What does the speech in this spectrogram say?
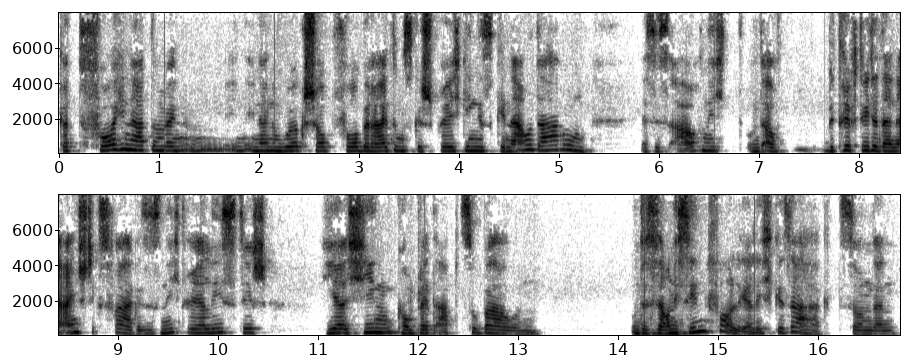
gerade vorhin hatten wir in, in, in, einem Workshop, Vorbereitungsgespräch, ging es genau darum. Es ist auch nicht, und auch betrifft wieder deine Einstiegsfrage, es ist nicht realistisch, Hierarchien komplett abzubauen. Und es ist auch nicht sinnvoll, ehrlich gesagt, sondern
